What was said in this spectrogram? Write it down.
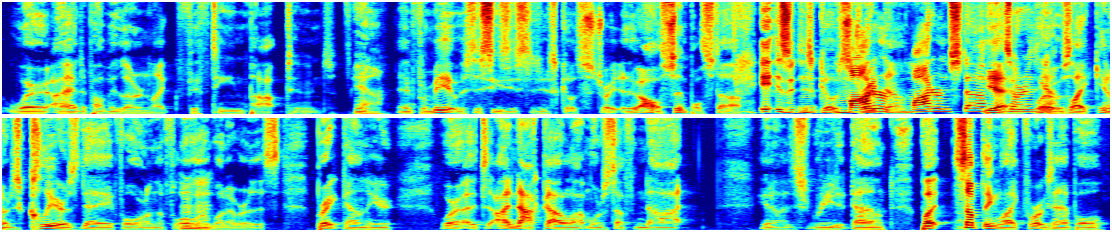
where I had to probably learn like 15 pop tunes. Yeah. And for me, it was just easiest to just go straight. They're all simple stuff. Is it Just go modern down. modern stuff? Yeah, Is that what it where Yeah. Mm-hmm. it was like you know just clear as day, four on the floor or whatever. This breakdown here, where I knocked out a lot more stuff. Not, you know, just read it down. But something like, for example,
